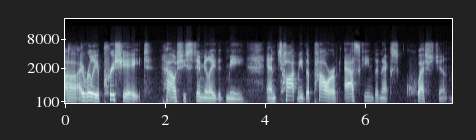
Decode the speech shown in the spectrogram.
uh, I really appreciate how she stimulated me and taught me the power of asking the next question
